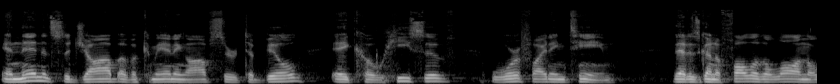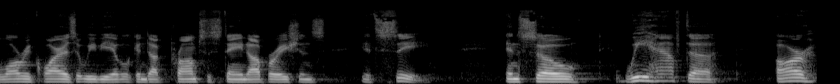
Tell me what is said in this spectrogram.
And then it's the job of a commanding officer to build a cohesive warfighting team that is going to follow the law. And the law requires that we be able to conduct prompt, sustained operations at sea. And so we have to, our,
